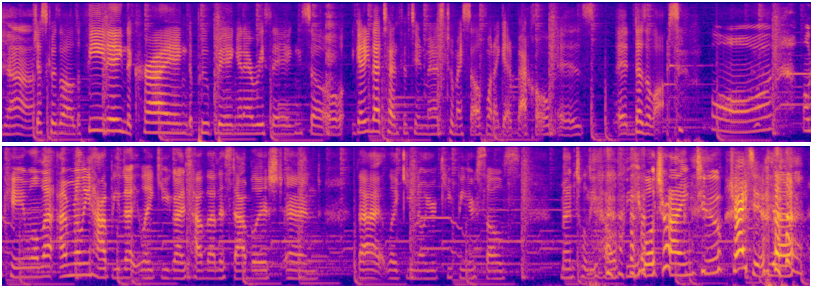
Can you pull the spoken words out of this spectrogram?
Yeah. just because of all the feeding, the crying, the pooping, and everything. So getting that 10 15 minutes to myself when I get back home is, it does a lot. Aw. Okay. Well, that I'm really happy that like you guys have that established and that like you know you're keeping yourselves mentally healthy while trying to. Try to. Yeah.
